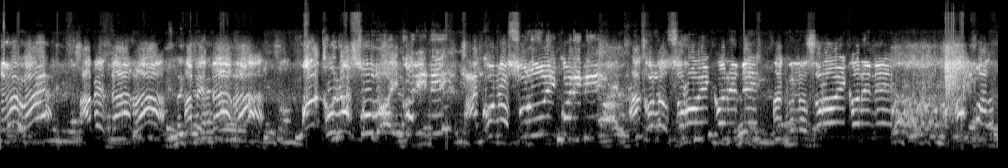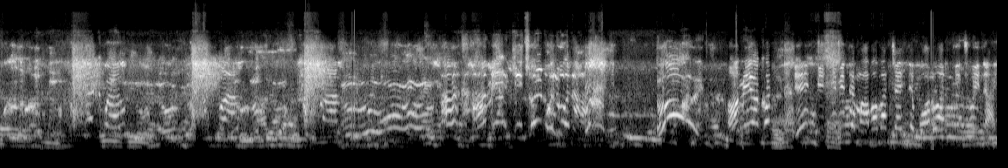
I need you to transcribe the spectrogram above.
দাঁড়া। আবে দাঁড়া। আবে দাঁড়া। এখনও শুরুই করিনি। এখনও শুরুই করিনি। এখনও শুরুই করিনি। এখনও শুরুই করিনি একবার একবার আ- আমি আর কিছুই বলব না ওই, আমি এখন এই পৃথিবীতে মা বাবার চাইতে বড় আর কিছুই নাই।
